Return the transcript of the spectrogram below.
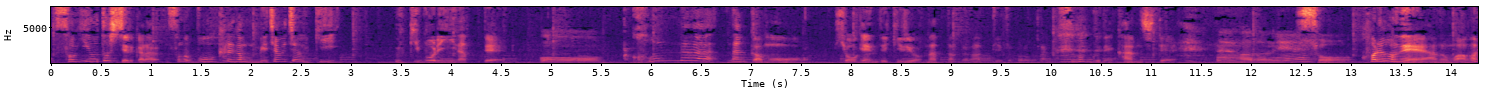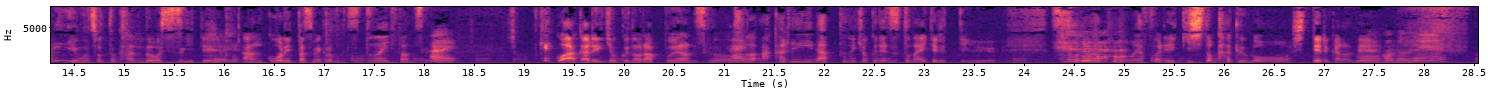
そぎ落としてるからそのボーカルがめちゃめちゃ浮き浮き彫りになってこんななんかもう表現できるようになったんだなっていうところをなんかすごくね感じて。なるほどね。そう。これをねあのもうあまりにもちょっと感動しすぎて アンコール一発目から僕ずっと泣いてたんですけど、はい結構明るい曲のラップなんですけど、はい。その明るいラップの曲でずっと泣いてるっていうそれはこのやっぱ歴史と覚悟を知ってるからで、なるほどね。う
